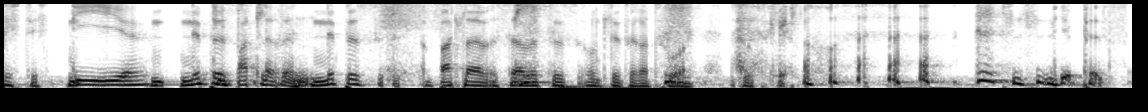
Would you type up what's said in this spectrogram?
Richtig. Die, Nippes, die Butlerin. Nippes Butler Services und Literatur. Gut. genau. Nippes.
